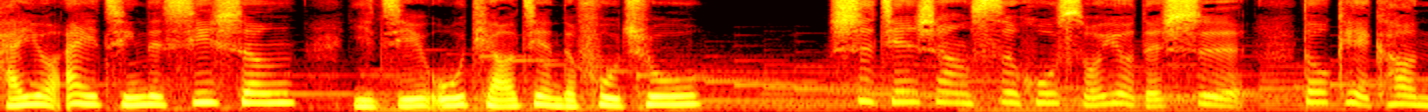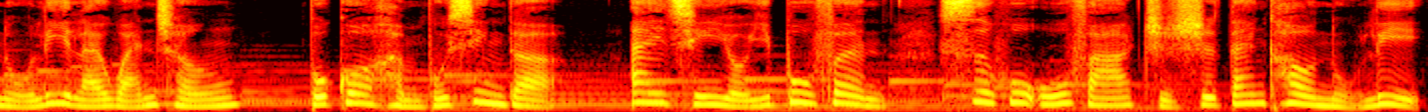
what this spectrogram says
还有爱情的牺牲以及无条件的付出。世间上似乎所有的事都可以靠努力来完成，不过很不幸的，爱情有一部分似乎无法只是单靠努力。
